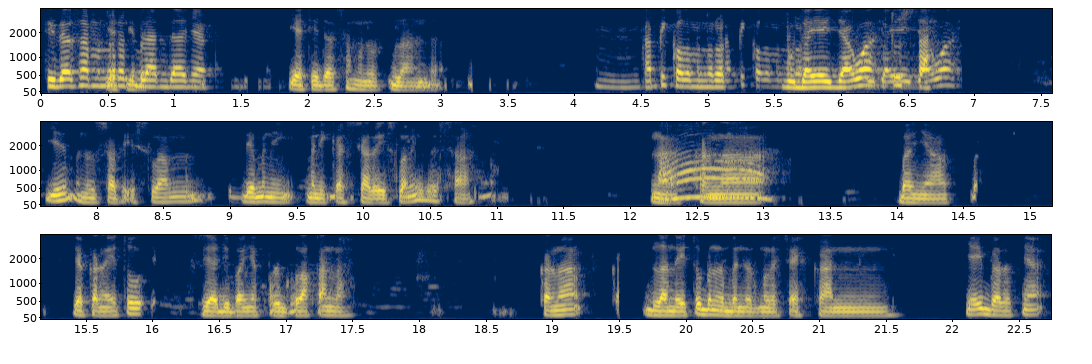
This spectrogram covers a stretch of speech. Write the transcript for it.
tidak sah menurut tidak. Belandanya Ya tidak sah menurut Belanda. Hmm, tapi kalau menurut budaya Jawa itu sah Ya, menurut syariat Islam dia menikah secara Islam itu sah. Nah, Ah. karena banyak ya karena itu terjadi banyak pergolakan lah. Karena Belanda itu benar-benar melecehkan ya ibaratnya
